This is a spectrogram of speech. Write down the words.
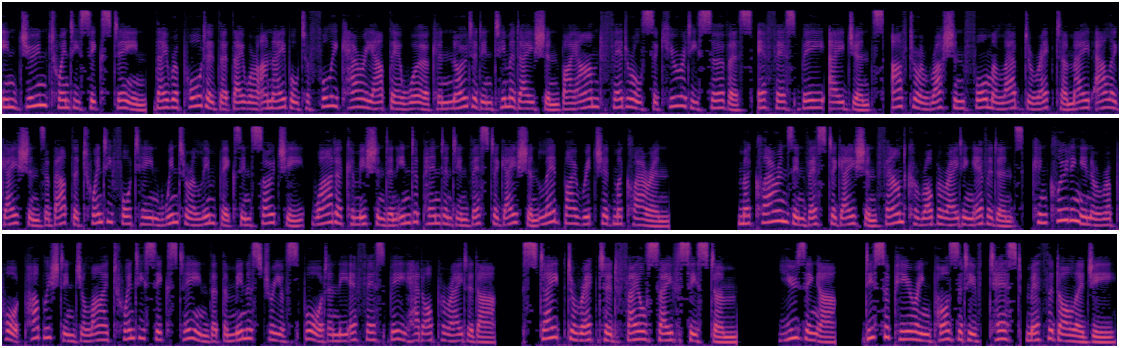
In June 2016, they reported that they were unable to fully carry out their work and noted intimidation by armed Federal Security Service (FSB) agents after a Russian former lab director made allegations about the 2014 Winter Olympics in Sochi. WADA commissioned an independent investigation led by Richard McLaren. McLaren's investigation found corroborating evidence, concluding in a report published in July 2016 that the Ministry of Sport and the FSB had operated a state-directed fail-safe system using a disappearing positive test methodology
